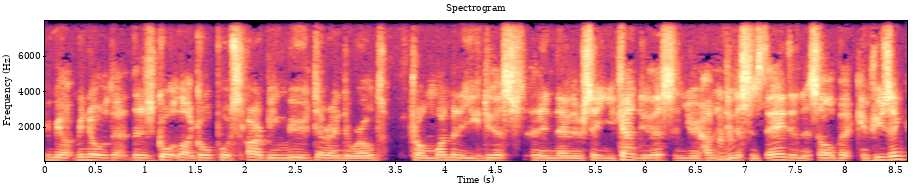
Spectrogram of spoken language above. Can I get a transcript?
we, we know that there's go, a lot of goalposts are being moved around the world from one minute you can do this and then now they're saying you can't do this and you're having to do mm-hmm. this instead and it's all a bit confusing.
